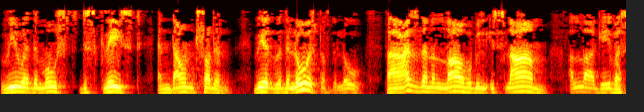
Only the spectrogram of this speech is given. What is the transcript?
we were the most disgraced and downtrodden. We were the lowest of the low. فَأَعَزَّنَ اللَّهُ بِالْإِسْلَامِ Allah gave us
